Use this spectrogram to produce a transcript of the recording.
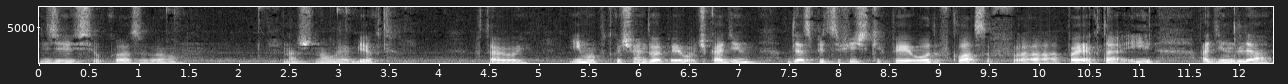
Здесь указываю наш новый объект, второй. И мы подключаем два переводчика. Один для специфических переводов классов э, проекта и один для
